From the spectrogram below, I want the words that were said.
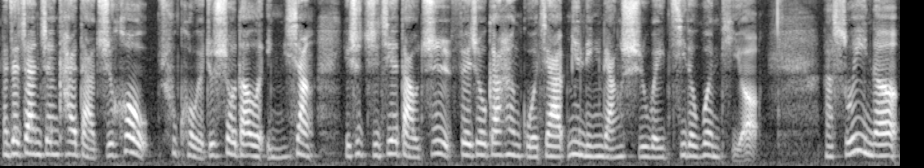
那在战争开打之后，出口也就受到了影响，也是直接导致非洲干旱国家面临粮食危机的问题哦。那所以呢，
